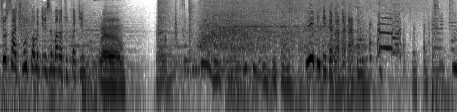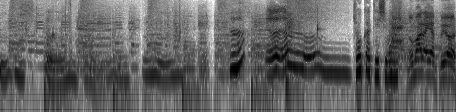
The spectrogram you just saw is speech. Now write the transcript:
Şu saç kurutma makinesini bana tut bakayım. Ee, Çok ateşi var. Numara yapıyor.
